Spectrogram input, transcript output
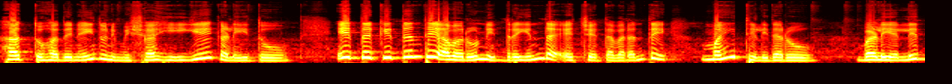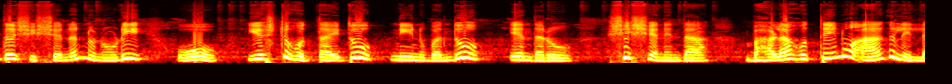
ಹತ್ತು ಹದಿನೈದು ನಿಮಿಷ ಹೀಗೇ ಕಳೆಯಿತು. ಇದ್ದಕ್ಕಿದ್ದಂತೆ ಅವರು ನಿದ್ರೆಯಿಂದ ಎಚ್ಚೆತ್ತವರಂತೆ ಮೈ ತಿಳಿದರು. ಬಳಿಯಲ್ಲಿದ್ದ ಶಿಷ್ಯನನ್ನು ನೋಡಿ, ಓ, ಎಷ್ಟು ಹೊತ್ತಾಯಿತು? ನೀನು ಬಂದು? ಎಂದರು. ಶಿಷ್ಯನಿಂದ? ಬಹಳ ಹೊತ್ತೇನೂ ಆಗಲಿಲ್ಲ.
